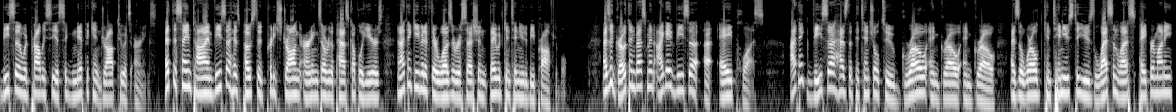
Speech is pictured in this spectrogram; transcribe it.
Visa would probably see a significant drop to its earnings. At the same time, Visa has posted pretty strong earnings over the past couple of years, and I think even if there was a recession, they would continue to be profitable. As a growth investment, I gave Visa a A plus. I think Visa has the potential to grow and grow and grow as the world continues to use less and less paper money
